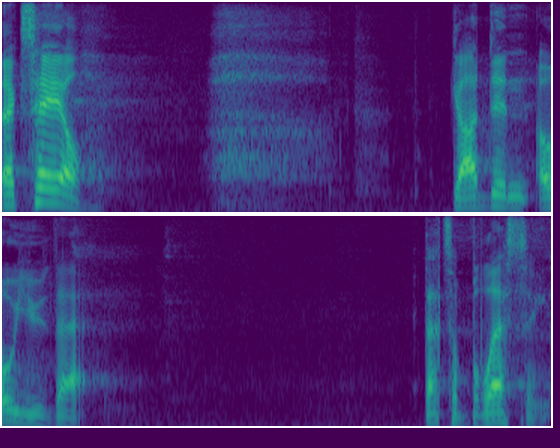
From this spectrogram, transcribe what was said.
Exhale. God didn't owe you that. That's a blessing.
